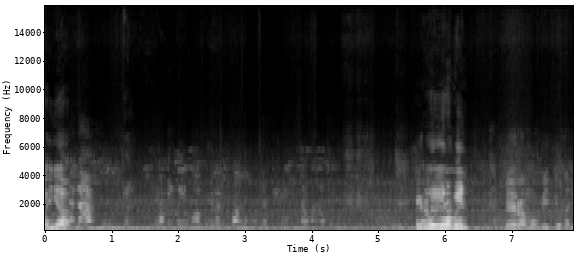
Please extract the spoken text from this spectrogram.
Kaya, ano hiramin? Pera mo, videohan.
